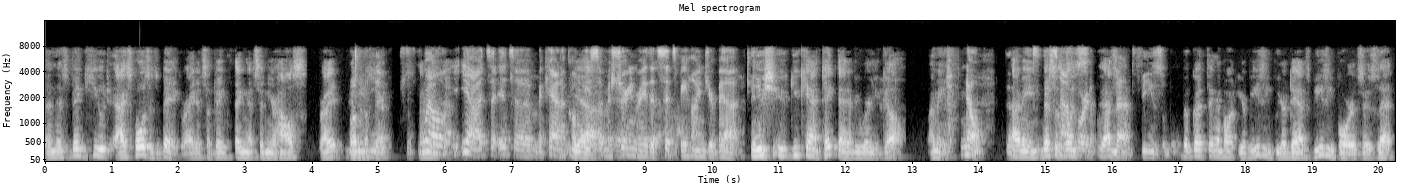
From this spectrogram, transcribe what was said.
and this big, huge. I suppose it's big, right? It's a big thing that's in your house, right? Um, yeah. big- I mean, well, yeah, it's a it's a mechanical Yeah, piece of machinery yeah. that sits behind your bed. and you, sh- you you can't take that everywhere you go. I mean, No, I mean, this It's is not one. portable. That's not feasible. the good thing about your Beasy, your dad's Beasy boards is that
